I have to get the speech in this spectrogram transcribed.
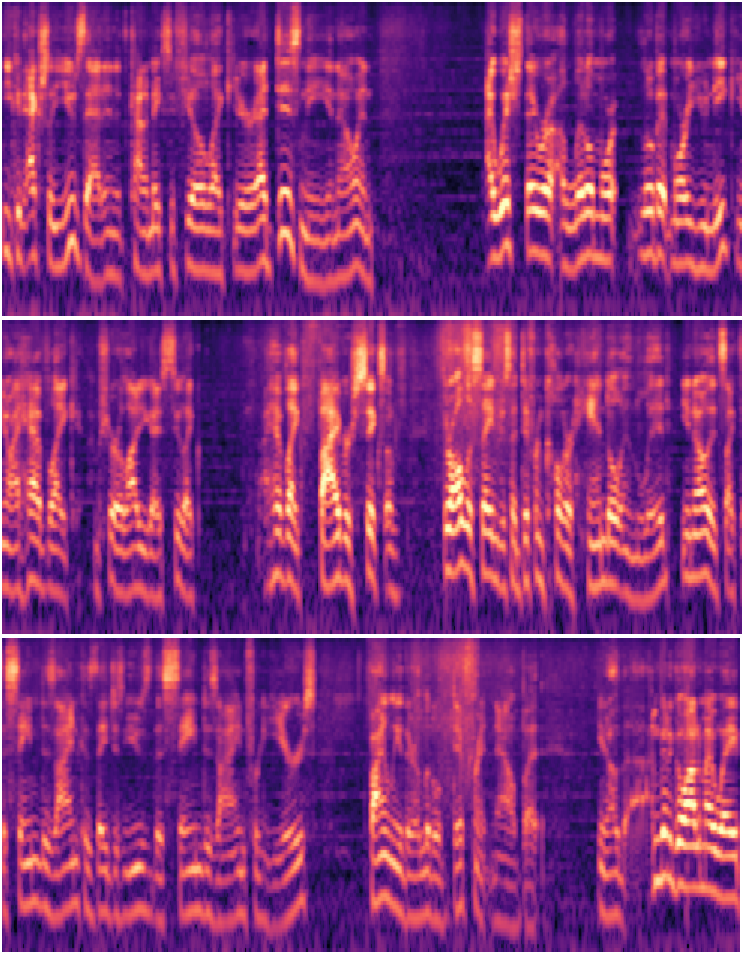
you can actually use that, and it kind of makes you feel like you're at Disney, you know. And I wish they were a little more, a little bit more unique. You know, I have like, I'm sure a lot of you guys too. Like, I have like five or six of. They're all the same, just a different color handle and lid. You know, it's like the same design because they just use the same design for years. Finally, they're a little different now, but you know, I'm going to go out of my way,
